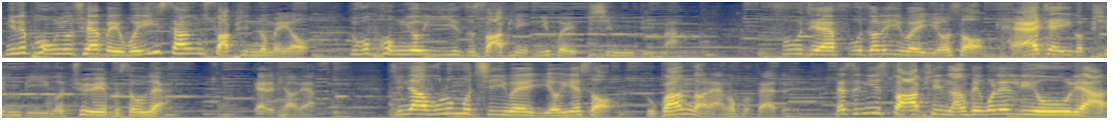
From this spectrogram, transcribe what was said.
你的朋友圈被微商刷屏了没有？如果朋友一直刷屏，你会屏蔽吗？福建福州的一位友说：“看见一个屏蔽一个，绝不手软，干得漂亮。”新疆乌鲁木齐一位友也说：“做广告呢，我不反对，但是你刷屏浪费我的流量，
